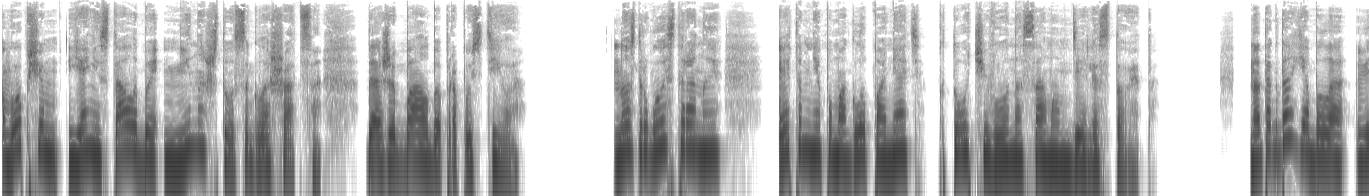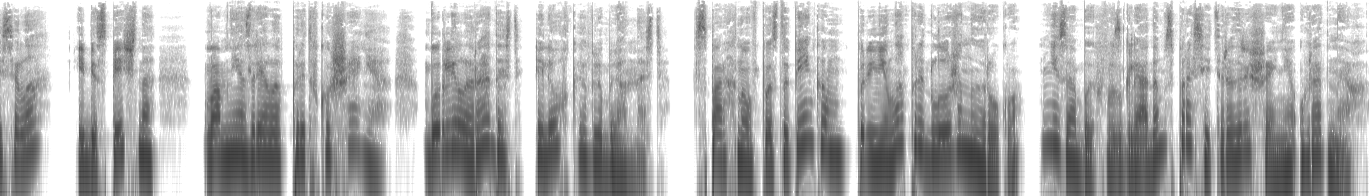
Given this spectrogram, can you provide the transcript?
В общем, я не стала бы ни на что соглашаться, даже бал бы пропустила. Но, с другой стороны, это мне помогло понять, кто чего на самом деле стоит. Но тогда я была весела и беспечна, во мне зрело предвкушение, бурлила радость и легкая влюбленность. Спорхнув по ступенькам, приняла предложенную руку, не забыв взглядом спросить разрешения у родных.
